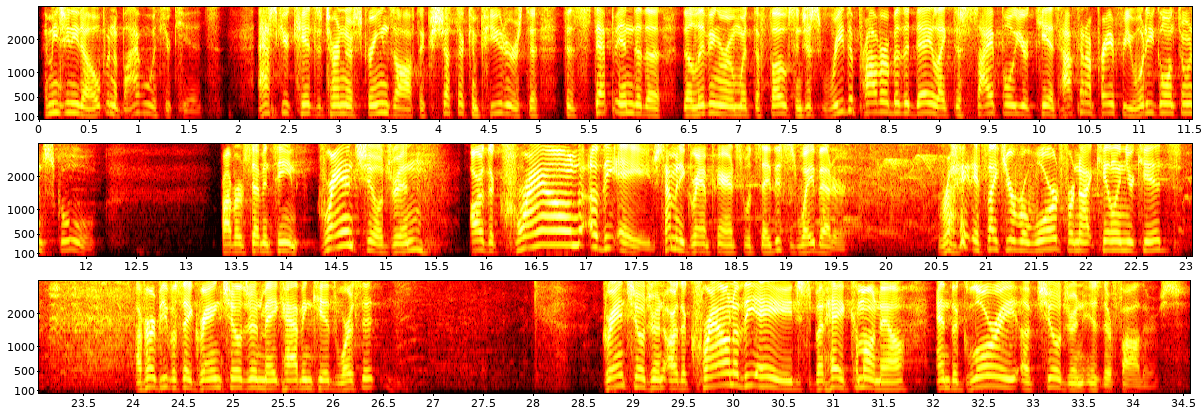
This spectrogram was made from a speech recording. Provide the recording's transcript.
That means you need to open the Bible with your kids. Ask your kids to turn their screens off, to shut their computers, to, to step into the, the living room with the folks and just read the proverb of the day, like disciple your kids. How can I pray for you? What are you going through in school? Proverbs 17, grandchildren are the crown of the age. How many grandparents would say this is way better? Right? It's like your reward for not killing your kids. I've heard people say grandchildren make having kids worth it. Grandchildren are the crown of the aged, but hey, come on now. And the glory of children is their fathers.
